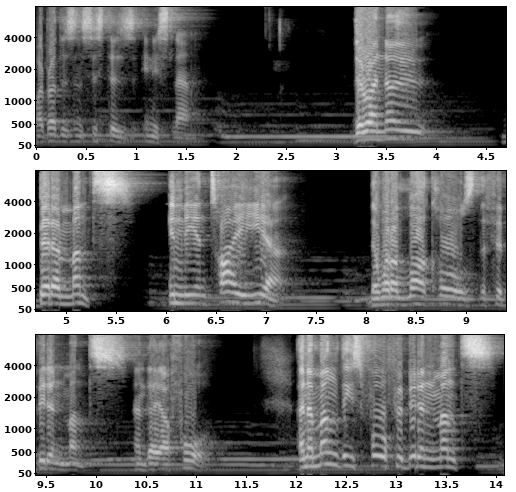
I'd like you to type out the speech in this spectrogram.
my brothers and sisters in Islam, there are no better months in the entire year than what Allah calls the forbidden months, and they are four. And among these four forbidden months,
